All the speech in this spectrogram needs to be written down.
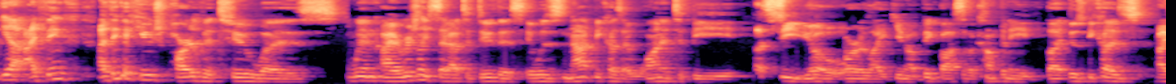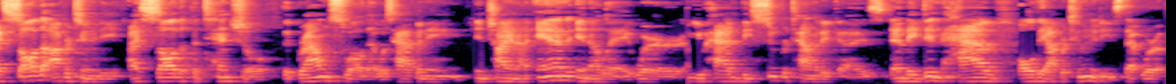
yeah, I think I think a huge part of it too was when I originally set out to do this, it was not because I wanted to be a CEO or like, you know, big boss of a company, but it was because I saw the opportunity, I saw the potential, the groundswell that was happening in China and in LA where you had these super talented guys and they didn't have all the opportunities that were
